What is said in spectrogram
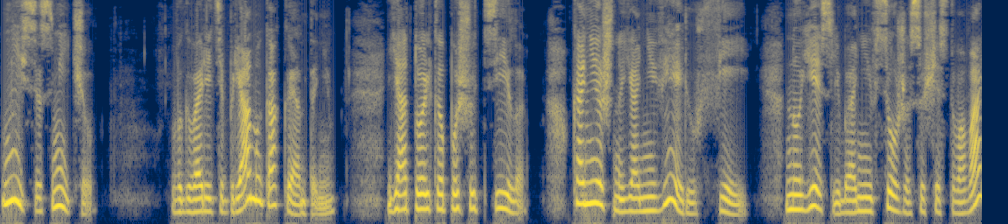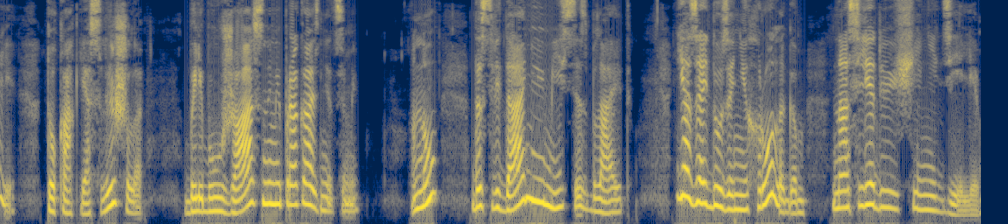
миссис Митчелл?» Вы говорите прямо как Энтони. Я только пошутила. Конечно, я не верю в фей, но если бы они все же существовали, то, как я слышала, были бы ужасными проказницами. Ну, до свидания, миссис Блайт. Я зайду за нехрологом на следующей неделе.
